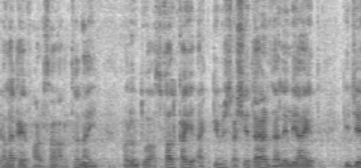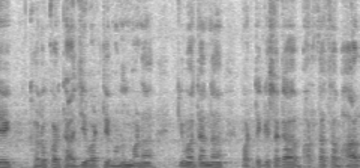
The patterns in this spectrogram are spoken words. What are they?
याला काही फारसा अर्थ नाही. परंतु आजकाल काही ॲक्टिव्हिस्ट असे तयार झालेले आहेत की जे खरोखर काळजी वाटते म्हणून म्हणा किंवा त्यांना वाटतं की सगळा भारताचा भार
